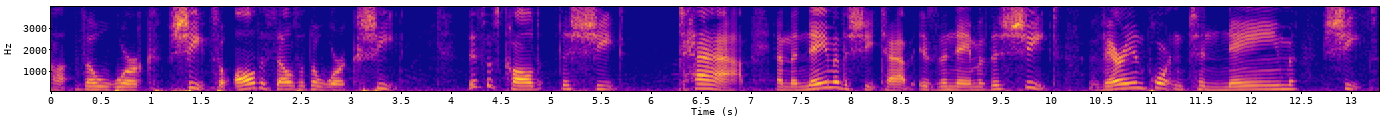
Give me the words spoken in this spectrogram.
uh, the worksheet. So all the cells of the worksheet. This is called the sheet tab. And the name of the sheet tab is the name of the sheet. Very important to name sheets.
